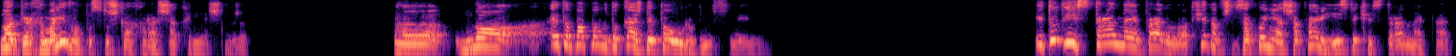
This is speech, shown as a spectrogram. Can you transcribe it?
ну, во-первых, и молитва пастушка хороша, конечно же. Э, но это по поводу каждой по уровню своему. И тут есть странное правило. Вообще-то в законе о шафаре есть очень странное правило.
